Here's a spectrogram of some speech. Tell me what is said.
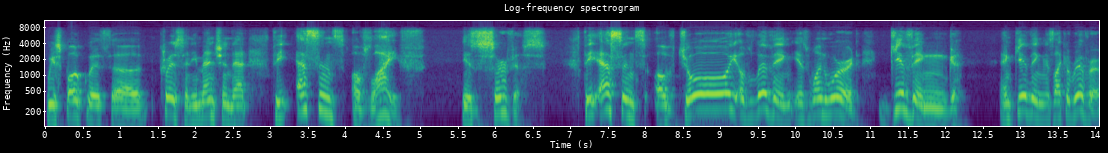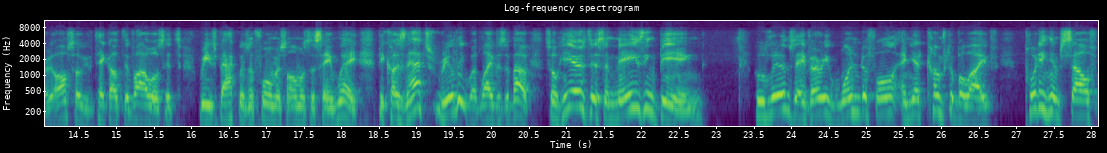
we spoke with uh, Chris, and he mentioned that the essence of life is service. The essence of joy of living is one word giving. And giving is like a river. Also, you take out the vowels, it reads backwards and forwards almost the same way, because that's really what life is about. So here's this amazing being who lives a very wonderful and yet comfortable life, putting himself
